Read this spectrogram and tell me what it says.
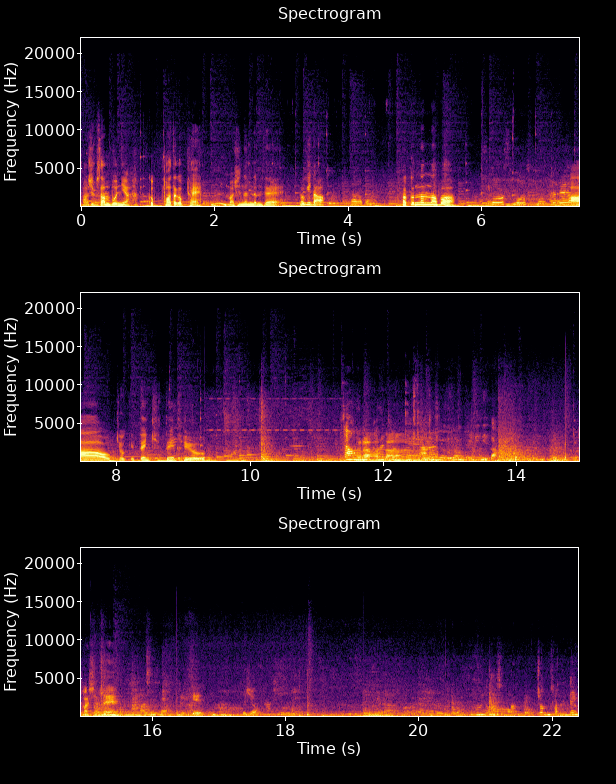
43분이야 급하다 급해 음, 맛있는 냄새 여기다 따라봐. 다 끝났나봐 스몰 스몰 스몰. 아 오케이 오케이 땡큐 땡큐 사랑한다 1인이다. 맛있네 맛있네. 이게 그죠? 국물도 맛있다. 좀 단데.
